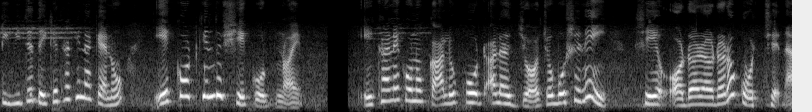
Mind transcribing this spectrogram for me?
টিভিতে দেখে থাকি না কেন, এ কোর্ট কিন্তু সে কোর্ট নয়। এখানে কোনো কালো কোট আলা জজও বসে নেই, সে অর্ডার অর্ডারও করছে না।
